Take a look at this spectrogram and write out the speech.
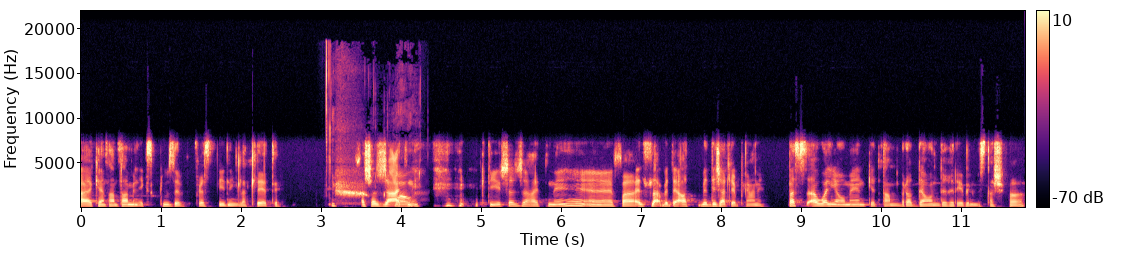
آه، كانت عم تعمل exclusive breastfeeding لثلاثة. فشجعتني. كثير شجعتني. آه، فقلت لا بدي بدي أجرب يعني. بس أول يومين كنت عم برضعهم دغري بالمستشفى.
